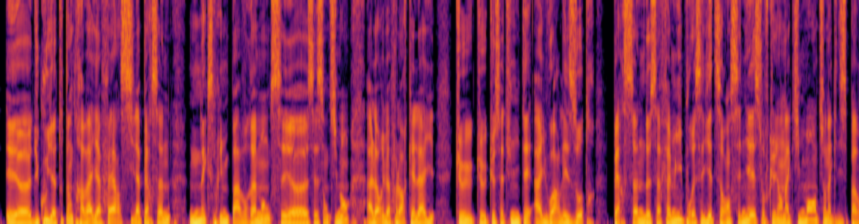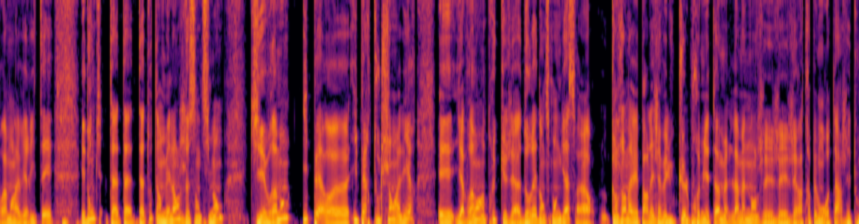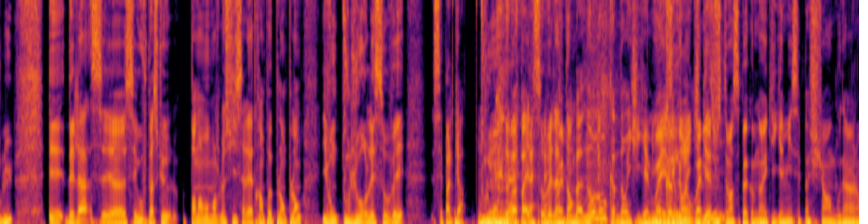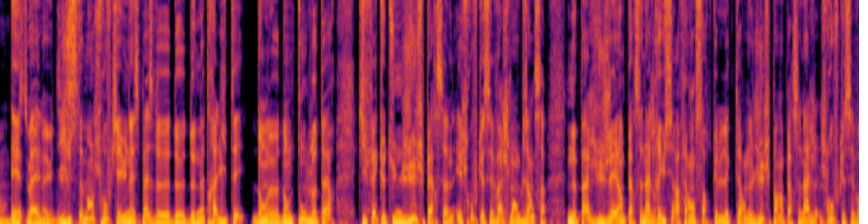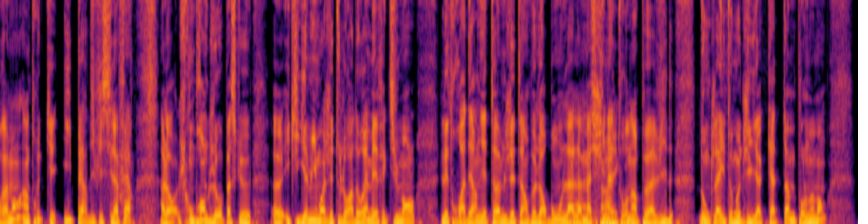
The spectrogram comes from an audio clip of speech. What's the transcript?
Et euh, du coup, il y a tout un travail à faire. Si la personne n'exprime pas vraiment ses, euh, ses sentiments, alors il va falloir qu'elle aille, que, cette unité aille voir les autres personnes de sa famille pour essayer de se renseigner, sauf qu'il y en a qui mentent, il y en a qui disent pas vraiment la vérité. Et donc, tu as, tout un mélange de sentiments qui est vraiment hyper, euh, hyper touchant à lire. Et il y a vraiment un truc que j'ai adoré dans ce manga. Alors, quand j'en avais parlé, j'avais lu que le premier tome. Là, maintenant, j'ai- rattrapé mon retard, j'ai tout lu. Et déjà, c'est euh, c'est ouf parce que pendant un moment, je me suis dit, ça allait être un peu plan-plan. Ils vont toujours les sauver. C'est pas le cas. Tout le monde ne va pas être sauvé là-dedans. Bah non, non, comme dans Ikigami. Ouais, comme dans ouais, mais Ikigami. justement, c'est pas comme dans Ikigami, c'est pas chiant au bout d'un. Et l'histoire. Bah, il y en a eu 10. justement, je trouve qu'il y a une espèce de, de- de neutralité dans le, dans le ton de l'auteur qui fait que tu ne juges personne. Et je trouve que c'est vachement bien ça. Ne pas juger un personnage, réussir à faire en sorte que le lecteur ne juge pas un personnage, je trouve que c'est vraiment un truc qui est hyper difficile à faire. Alors, je comprends Joe parce que euh, Ikigami, moi, j'ai toujours adoré, mais effectivement, les trois derniers tomes, j'étais un peu genre, bon, là, la machine, pareil, elle tourne un peu à vide. Donc là, Itomoji, il y a quatre tomes pour le moment.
